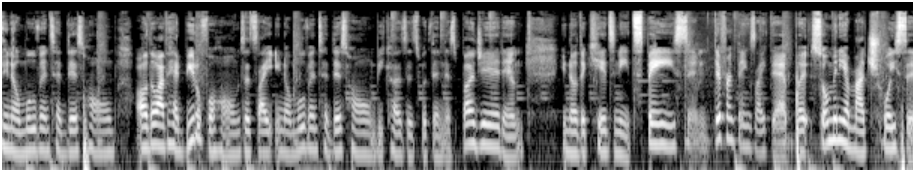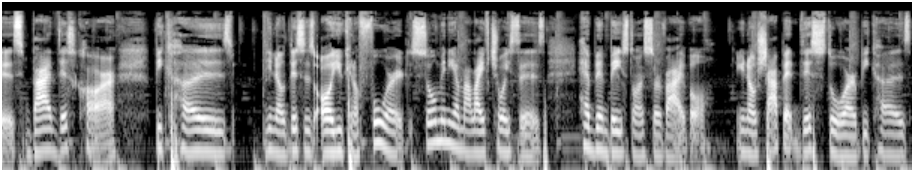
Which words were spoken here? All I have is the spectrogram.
You know, move into this home. Although I've had beautiful homes, it's like, you know, move into this home because it's within this budget and, you know, the kids need space and different things like that. But so many of my choices buy this car because you know, this is all you can afford. So many of my life choices have been based on survival. You know, shop at this store because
